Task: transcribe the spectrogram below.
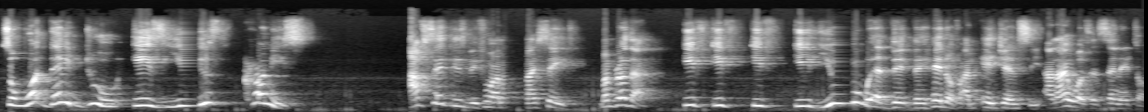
So what they do is use cronies. I've said this before, and I say it. My brother, if if if if you were the, the head of an agency and I was a senator,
